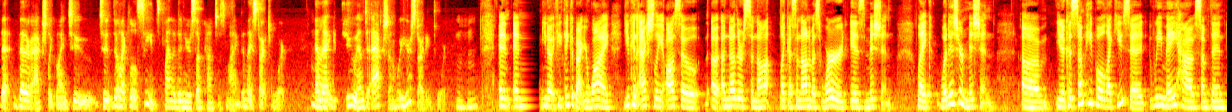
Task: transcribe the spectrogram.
that that are actually going to to they're like little seeds planted in your subconscious mind and they start to work and right. that gets you into action where you're starting to work mm-hmm. and and you know if you think about your why you can actually also uh, another synony- like a synonymous word is mission like what is your mission um, you know because some people like you said we may have something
